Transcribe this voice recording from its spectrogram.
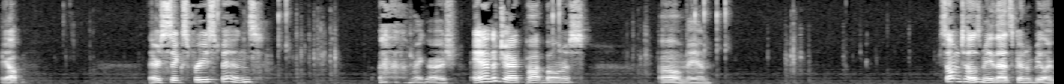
Yep. There's six free spins. oh my gosh. And a jackpot bonus. Oh, man. Something tells me that's going to be, like,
